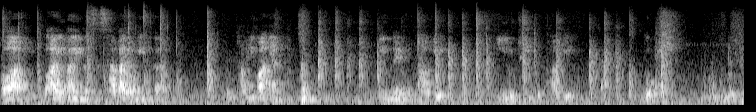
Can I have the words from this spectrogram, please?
더하기 y 마이너스 4가 0이니까 그럼 답이 이거 아니야? 2분의 1 곱하기 2루트 2 곱하기 높이 높이는 요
